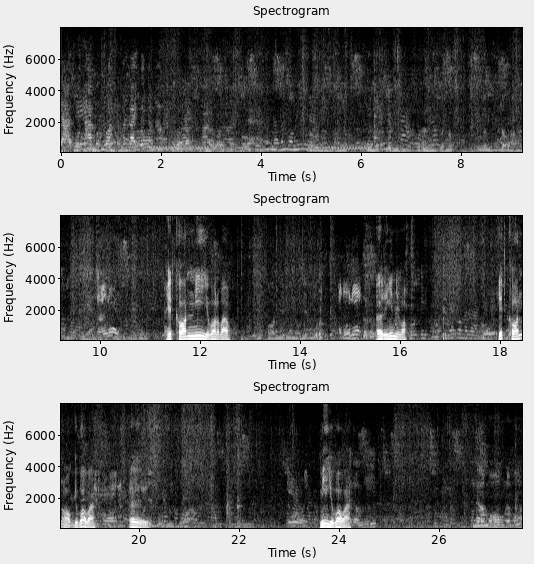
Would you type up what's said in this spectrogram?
ด่าที่ถามเบิ่งก่อนถ้ามันได้ก็จะเอา เฮ็ดคอนมีอยู่บ่หรือเปล่าเออได้ยินอยู่บ่เฮ็ดคอนออกอยู่บ่วะเออ มีอยู่บ่วะน้ำมงน้ำมง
